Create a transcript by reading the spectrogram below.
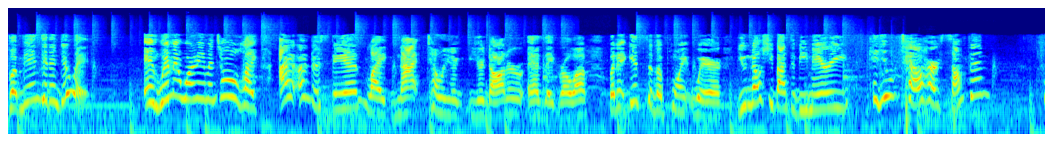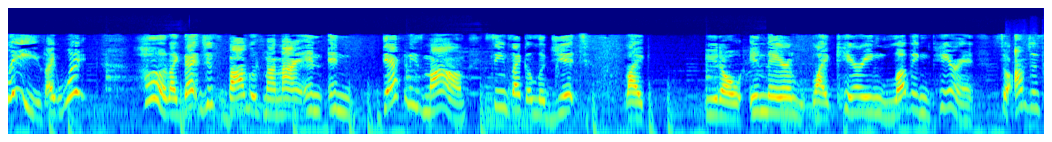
but men didn't do it. And women weren't even told. Like, I understand, like, not telling your, your daughter as they grow up, but it gets to the point where you know she about to be married. Can you tell her something? please, like what? Oh, like that just boggles my mind. And and Daphne's mom seems like a legit, like, you know, in there, like caring, loving parent. So I'm just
